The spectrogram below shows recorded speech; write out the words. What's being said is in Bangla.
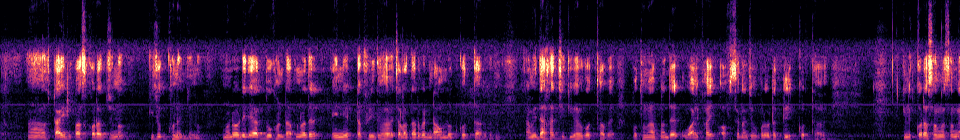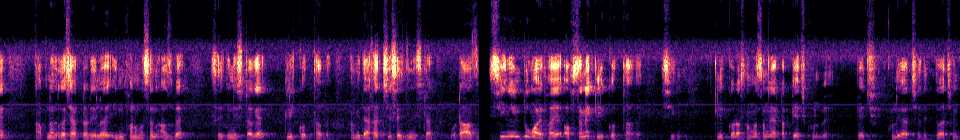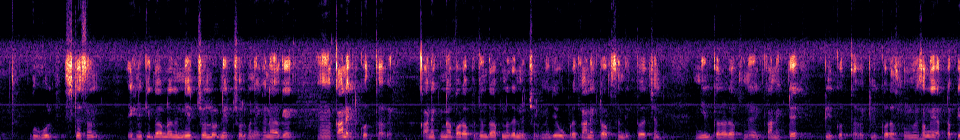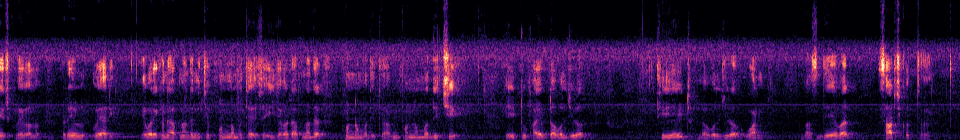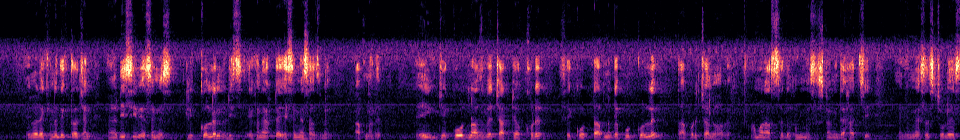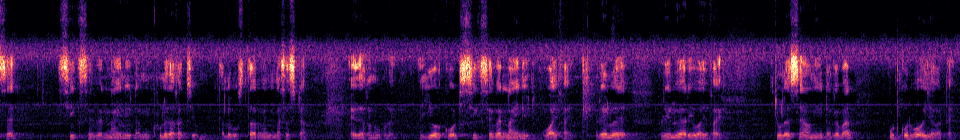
টাইম পাস করার জন্য, কিছুক্ষণের জন্য। মোটামুটি এক দু ঘণ্টা আপনাদের এই নেটটা ফ্রিতেভাবে চালাতে পারবেন ডাউনলোড করতে পারবেন। আমি দেখাচ্ছি কীভাবে করতে হবে। প্রথমে আপনাদের ওয়াইফাই অপশান আছে উপরে, ওটা ক্লিক করতে হবে। ক্লিক করার সঙ্গে সঙ্গে আপনাদের কাছে একটা রেলওয়ে ইনফরমেশান আসবে, সেই জিনিসটাকে ক্লিক করতে হবে। আমি দেখাচ্ছি সেই জিনিসটা, ওটা আসবে। সিং ইনটু ওয়াইফাই অপশানে ক্লিক করতে হবে। সিং ক্লিক করার সঙ্গে সঙ্গে একটা পেজ খুলবে। পেজ খুলে যাচ্ছে, দেখতে পাচ্ছেন? গুগল স্টেশন এখানে কিন্তু আপনাদের নেট চললেও নেট চলবে না। এখানে আগে কানেক্ট করতে হবে। কানেক্ট না করা পর্যন্ত আপনাদের নেট চলবে না। যে উপরে কানেক্ট অপশান দেখতে পাচ্ছেন, নীল কালার অপশানে কানেক্টে ক্লিক করতে হবে। ক্লিক করার সঙ্গে সঙ্গে একটা পেজ খুলে গেল রেলওয়ারি এবার এখানে আপনাদের নিচে ফোন নম্বর চাইছে। এই জায়গাটা আপনাদের ফোন নম্বর দিতে হবে। আমি ফোন নম্বর দিচ্ছি eight two five double zero three eight double zero one বাস দিয়ে এবার সার্চ করতে হবে। এবার এখানে দেখতে পাচ্ছেন receive S M S click করলেন এখানে একটা এস এম এস আসবে আপনাদের। এই যে কোড আসবে, চারটে অক্ষরের, সেই কোডটা আপনাকে পুট করলে তারপরে চালু হবে। আমার আসছে দেখুন মেসেজটা আমি দেখাচ্ছি। এই যে মেসেজ চলে এসছে সিক্স সেভেন নাইন এইট আমি খুলে দেখাচ্ছি, তাহলে বুঝতে পারবেন মেসেজটা এই দেখুন উপরে। Your code six seven nine eight WiFi railway RailWire WiFi চলে এসছে, আমি এটাকে এবার পুট করব ওই জায়গাটায়।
